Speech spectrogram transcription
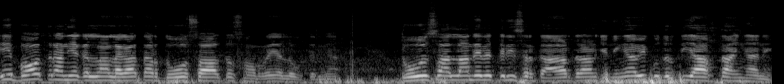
ਇਹ ਬਹੁਤ ਤਰ੍ਹਾਂ ਦੀਆਂ ਗੱਲਾਂ ਲਗਾਤਾਰ 2 ਸਾਲ ਤੋਂ ਸੁਣ ਰਹੇ ਆ ਲੋਕ ਤੇਰੀਆਂ। 2 ਸਾਲਾਂ ਦੇ ਵਿੱਚ ਤੇਰੀ ਸਰਕਾਰ ਦੌਰਾਨ ਜਿੰਨੀਆਂ ਵੀ ਕੁਦਰਤੀ ਆਫਤਾਂ ਆਈਆਂ ਨੇ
